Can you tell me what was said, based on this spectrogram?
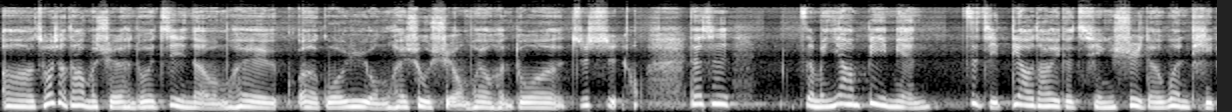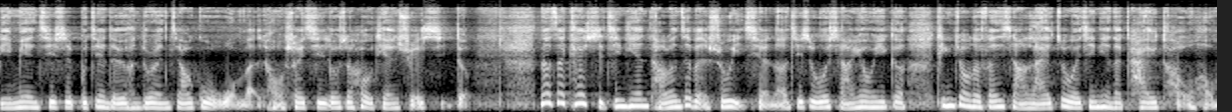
呃，从小到大，我们学了很多的技能，我们会呃国语，我们会数学，我们会有很多知识，但是，怎么样避免？自己掉到一个情绪的问题里面，其实不见得有很多人教过我们，吼，所以其实都是后天学习的。那在开始今天讨论这本书以前呢，其实我想用一个听众的分享来作为今天的开头，吼。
